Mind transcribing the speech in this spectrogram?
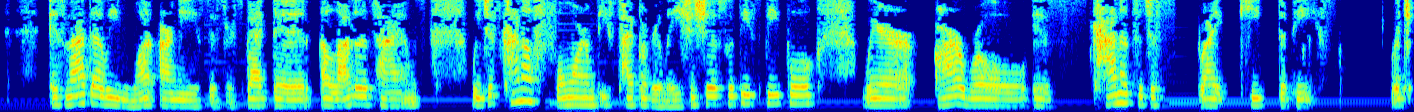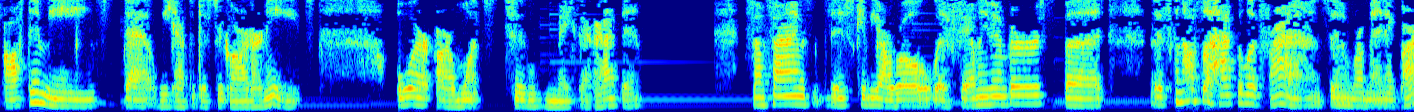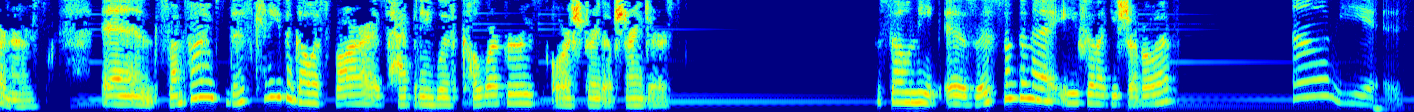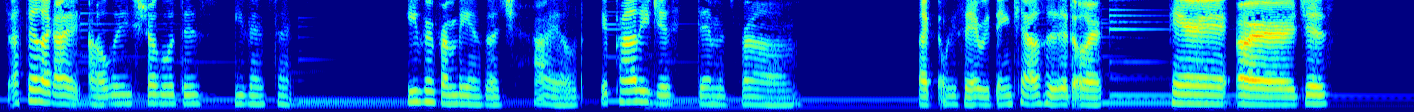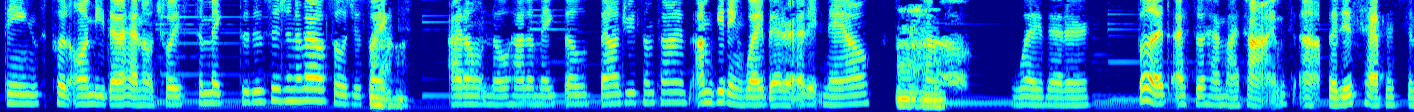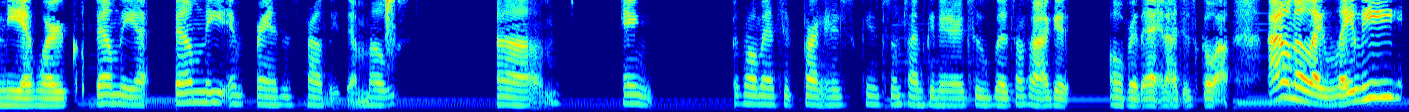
it's not that we want our needs disrespected. A lot of the times we just kind of form these type of relationships with these people where our role is kind of to just like keep the peace, which often means that we have to disregard our needs or our wants to make that happen. Sometimes this can be our role with family members, but this can also happen with friends and romantic partners. And sometimes this can even go as far as happening with coworkers or straight up strangers. So, Nique, is this something that you feel like you struggle with? Um, yes. I feel like I always struggle with this even since, even from being a child. It probably just stems from, like we say, everything childhood or parent or just things put on me that I had no choice to make the decision about. So just like mm-hmm. I don't know how to make those boundaries sometimes. I'm getting way better at it now. Mm-hmm. Uh, way better. But I still have my times. Uh, but this happens to me at work. Family, family and friends is probably the most. Um, and romantic partners can sometimes get in there too, but sometimes I get over that and I just go out. I don't know, like lately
